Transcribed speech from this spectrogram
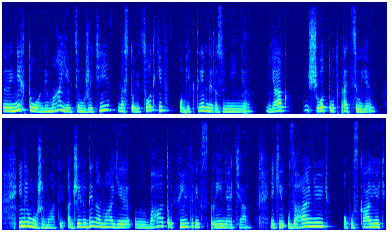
Е, Ніхто не має в цьому житті на 100% об'єктивне розуміння, як що тут працює. І не може мати, адже людина має е, багато фільтрів сприйняття, які узагальнюють, опускають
